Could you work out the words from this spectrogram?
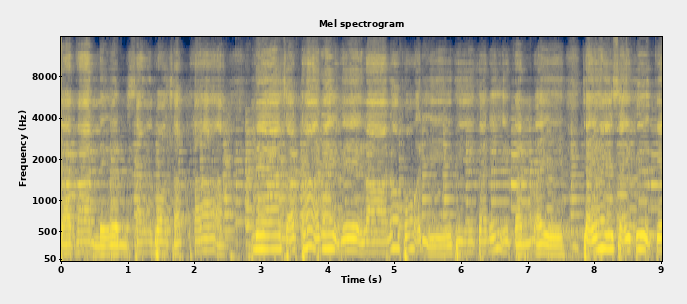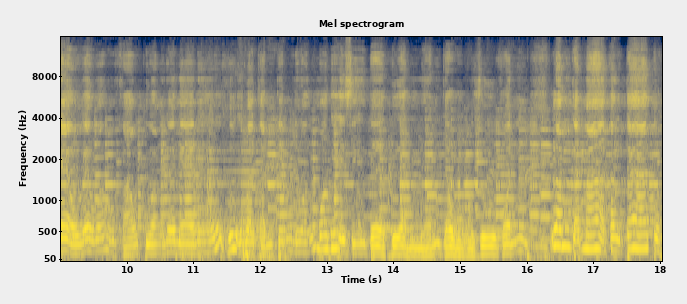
จากงานได้เอินสั่งพ่อศรัทธา แม่ศรัทธาได้เวลาเนาะพอดีที่คะเนกันไว้ใจให้ใสคือแก้วแววเว้าขาวจวงเด้อแม่เด้อคือพระจันทร์เต็มดวงบ่มีสิ่งแต่เพื่อนเหมือนเจ้าสู่คนลำกันมาตั้งแต่ต้น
